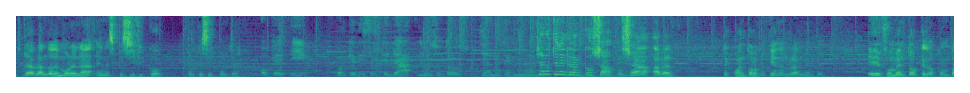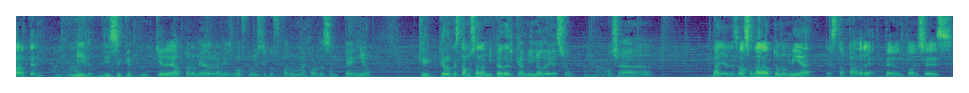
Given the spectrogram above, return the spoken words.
estoy hablando de Morena en específico porque es el puntero. Ok, y porque dices que ya los otros ya no tienen nada. Ya no tienen gran cosa. O sea, a ver, te cuento lo que tienen realmente. Eh, fomento que lo comparten. MID dice que quiere autonomía de organismos turísticos para un mejor desempeño. Que creo que estamos a la mitad del camino de eso. O sea, vaya, les vas a dar autonomía, está padre, pero entonces,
